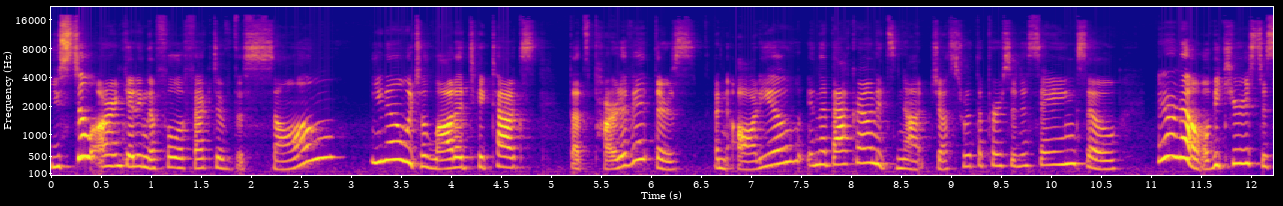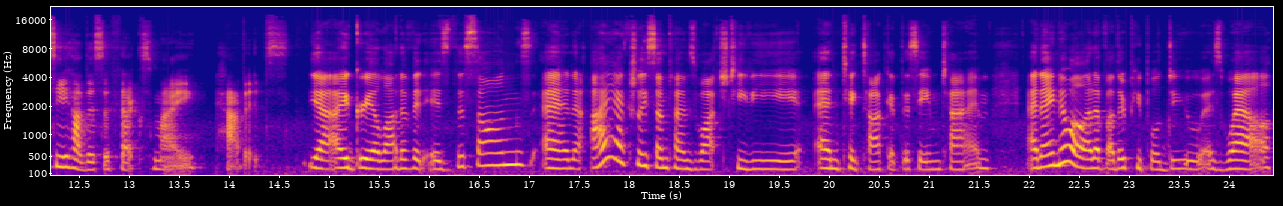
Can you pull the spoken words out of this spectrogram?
you still aren't getting the full effect of the song, you know, which a lot of TikToks that's part of it. There's an audio in the background. It's not just what the person is saying. So I don't know. I'll be curious to see how this affects my habits. Yeah, I agree. A lot of it is the songs. And I actually sometimes watch TV and TikTok at the same time. And I know a lot of other people do as well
